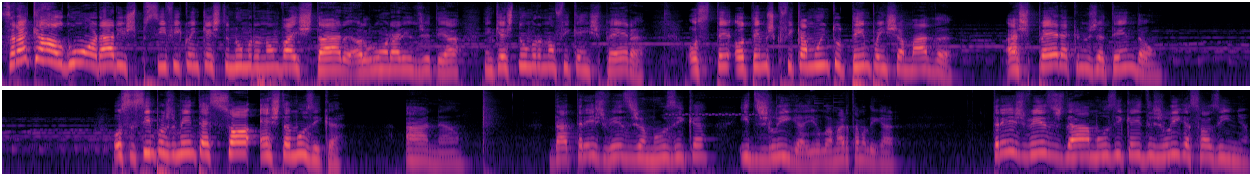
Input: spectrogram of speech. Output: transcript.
Será que há algum horário específico em que este número não vai estar? Algum horário do GTA em que este número não fica em espera? Ou, te, ou temos que ficar muito tempo em chamada à espera que nos atendam? Ou se simplesmente é só esta música? Ah, não. Dá três vezes a música e desliga. E o Lamar está-me a ligar. Três vezes dá a música e desliga sozinho.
